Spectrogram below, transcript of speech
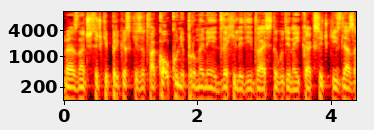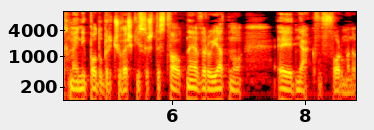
Да, значи всички приказки за това колко ни промени 2020 година и как всички излязахме едни по-добри човешки същества от нея, вероятно е някаква форма на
